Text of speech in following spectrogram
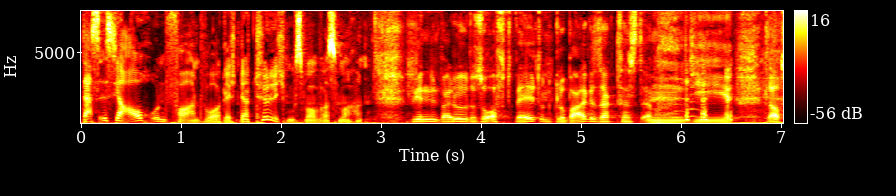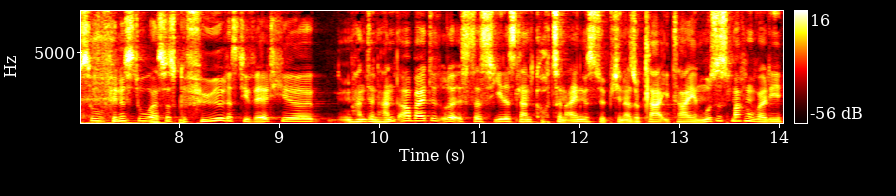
Das ist ja auch unverantwortlich. Natürlich muss man was machen. Weil du so oft Welt und global gesagt hast, ähm, die, glaubst du, findest du, hast du das Gefühl, dass die Welt hier Hand in Hand arbeitet oder ist das jedes Land kocht sein eigenes Süppchen? Also klar, Italien muss es machen, weil die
